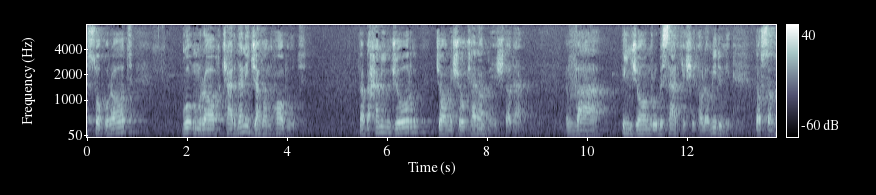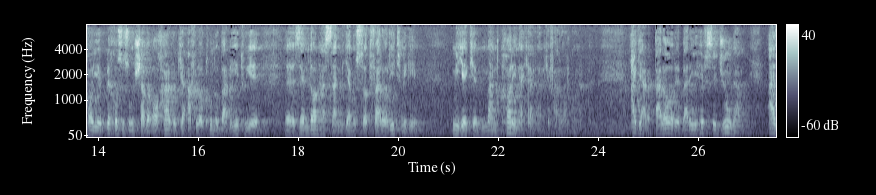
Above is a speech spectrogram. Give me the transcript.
سقرات گمراه کردن جوانها بود. و به همین جرم جام شوکران بهش دادن. و این جام رو به سر کشید. حالا می‌دونید داستانهای بخصوص اون شب آخر رو که افلاتون و بقیه توی زندان هستن میگن استاد فراریت میدیم. میگه که من کاری نکردم که فرار کنم. اگر قراره برای حفظ جونم از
